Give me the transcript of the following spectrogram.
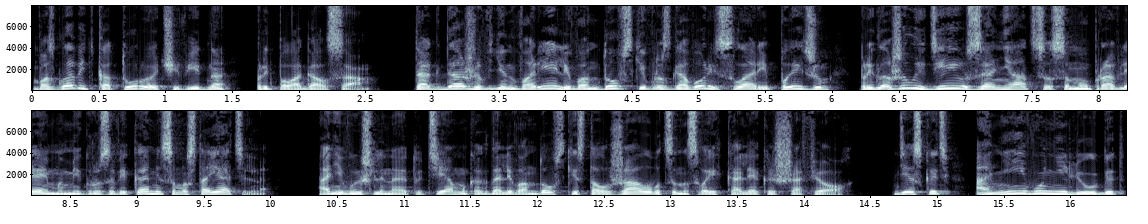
возглавить которую, очевидно, предполагал сам. Тогда же в январе Левандовский в разговоре с Ларри Пейджем предложил идею заняться самоуправляемыми грузовиками самостоятельно. Они вышли на эту тему, когда Левандовский стал жаловаться на своих коллег из шофер. Дескать, они его не любят,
